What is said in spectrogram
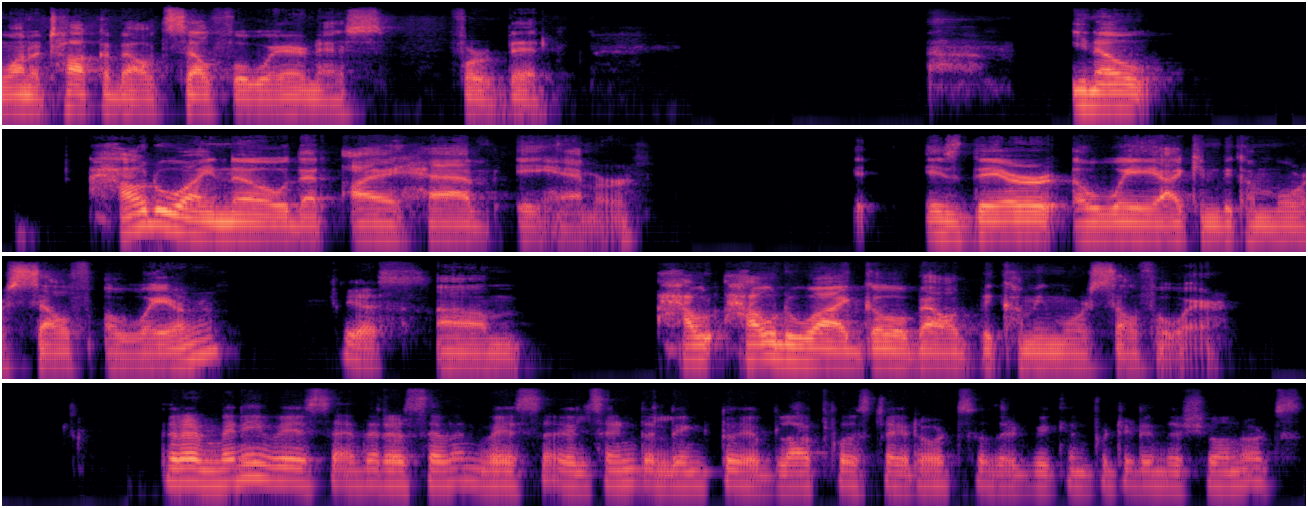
want to talk about self awareness for a bit. You know, how do I know that I have a hammer? Is there a way I can become more self aware? Yes. Um, how how do I go about becoming more self aware? There are many ways. Uh, there are seven ways. I will send the link to a blog post I wrote so that we can put it in the show notes.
